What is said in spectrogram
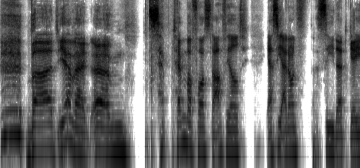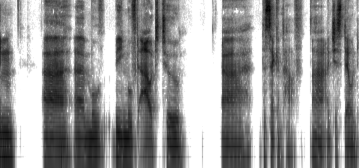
but yeah, man. Um, September for Starfield. Yeah, see, I don't see that game uh, uh, move being moved out to uh, the second half. Uh, I just don't.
